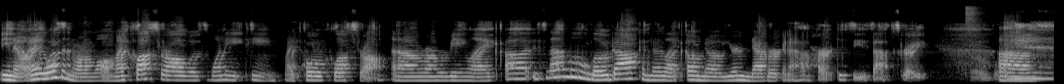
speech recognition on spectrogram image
you know, and it wasn't normal. My cholesterol was 118, my total cholesterol. And I remember being like, uh, isn't that a little low, doc? And they're like, oh no, you're never going to have heart disease. That's great. Oh, um,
